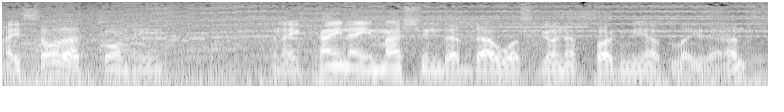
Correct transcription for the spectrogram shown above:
I saw that coming and I kinda imagined that that was gonna fuck me up like that.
